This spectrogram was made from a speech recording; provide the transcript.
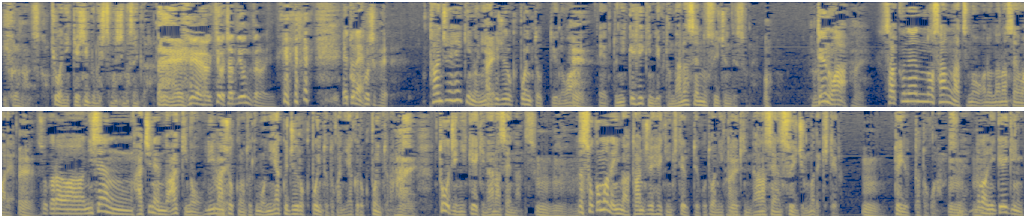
いくらなんですか？今日は日経新聞の質問しませんから。いやいや今日ちゃんと読んでたのに。えっとね単純平均の216ポイントっていうのは、ええっと、日経平均でいくと7000の水準ですよね。あっていうのは、はい昨年の3月のあの7000割れ、ええそれから2008年の秋のリーマンショックの時も216ポイントとか206ポイントなんです。はい当時日経平均7000なんですよ、でそこまで今単純平均来てるっていうことは日経平均7000水準まで来てる。うん。って言ったところなんですね。だから日経平均、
